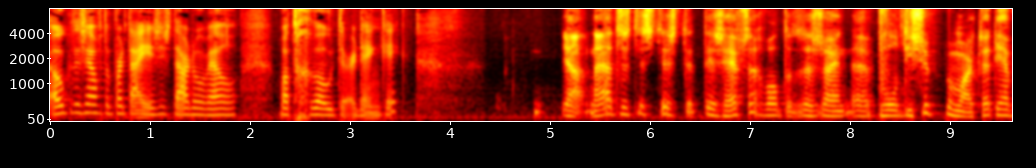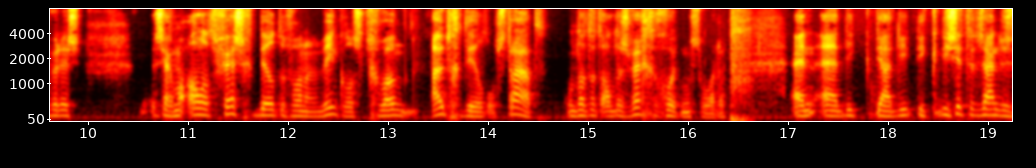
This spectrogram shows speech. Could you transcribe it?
ook dezelfde partij is, is daardoor wel wat groter, denk ik. Ja, nou ja, het is, het is, het is, het is heftig, want er zijn eh, bijvoorbeeld die supermarkten, die hebben dus zeg maar al het versgedeelte van hun winkels gewoon uitgedeeld op straat, omdat het anders weggegooid moest worden. En eh, die, ja, die, die, die zitten, zijn dus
